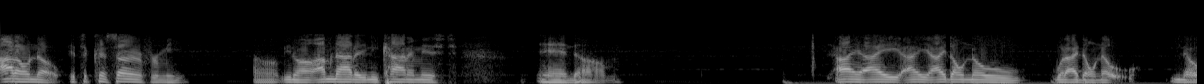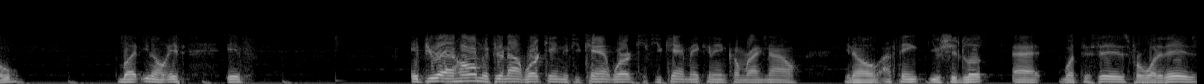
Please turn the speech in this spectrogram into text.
I don't know. It's a concern for me. Um, you know, I'm not an economist, and um, I, I I I don't know what I don't know. You know, but you know if if if you're at home, if you're not working, if you can't work, if you can't make an income right now, you know, I think you should look at what this is for what it is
